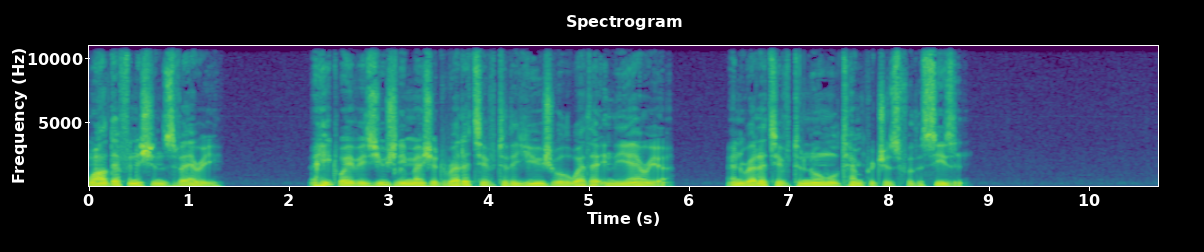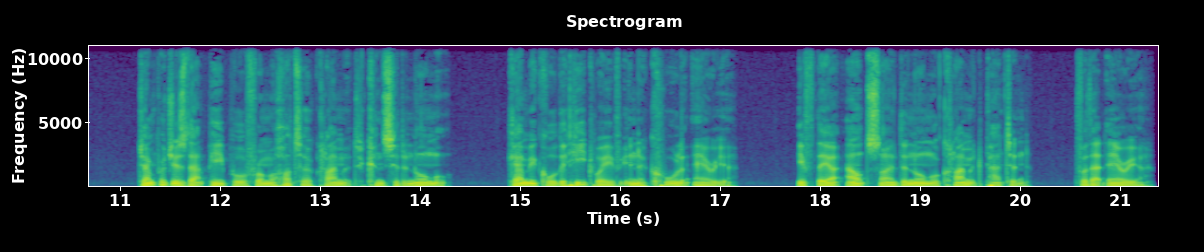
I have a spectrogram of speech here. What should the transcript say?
While definitions vary, a heat wave is usually measured relative to the usual weather in the area and relative to normal temperatures for the season. Temperatures that people from a hotter climate consider normal can be called a heat wave in a cooler area if they are outside the normal climate pattern for that area.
